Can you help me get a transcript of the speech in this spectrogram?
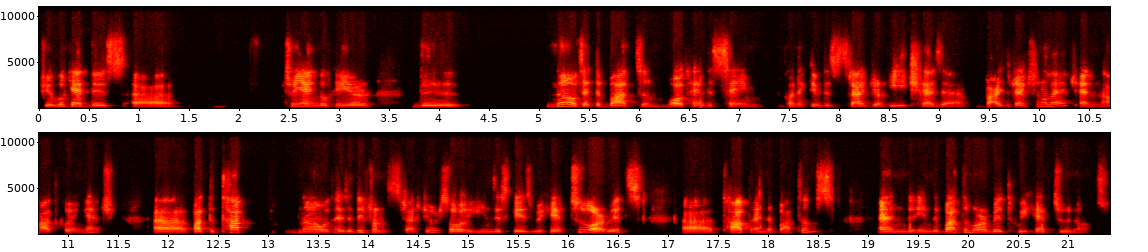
If you look at this uh, triangle here, the nodes at the bottom both have the same connectivity structure. Each has a bidirectional edge and outgoing edge, but the top node has a different structure. So in this case, we have two orbits, uh, top and the bottoms. And in the bottom orbit, we have two nodes.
